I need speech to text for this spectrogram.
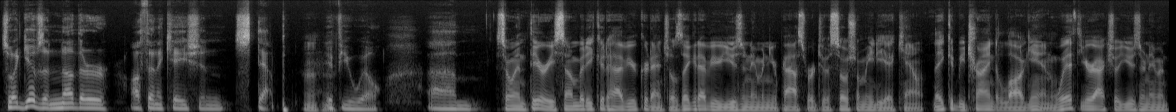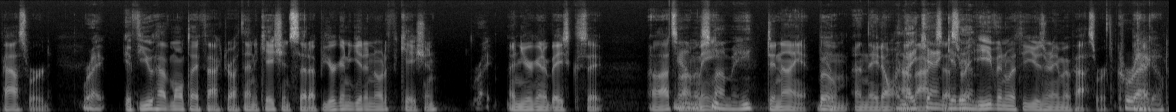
So it gives another authentication step, mm-hmm. if you will. Um, so in theory, somebody could have your credentials. They could have your username and your password to a social media account. They could be trying to log in with your actual username and password. Right. If you have multi-factor authentication set up, you're going to get a notification Right. and you're going to basically say, "Oh, that's Yeah, not that's me." not me. Deny it. Boom, and they don't And have they can't access, get right? in. Even with the username and password. Correct. Okay,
